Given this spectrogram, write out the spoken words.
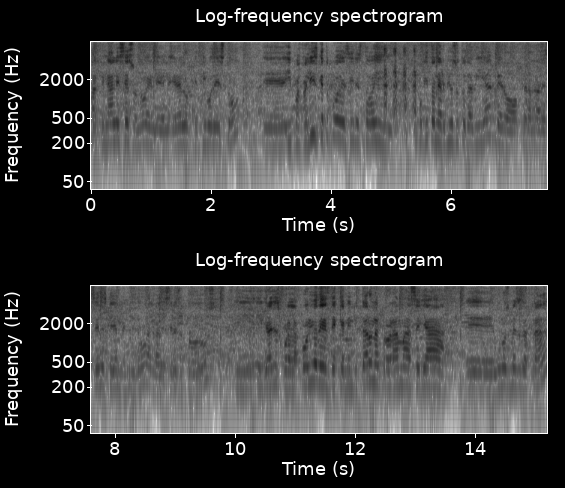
al final es eso, ¿no? Era el objetivo de esto. Eh, y pues feliz, ¿qué te puedo decir? Estoy un poquito nervioso todavía, pero, pero agradecerles que hayan venido, agradecerles a todos y, y gracias por el apoyo desde que me invitaron al programa hace ya eh, unos meses atrás,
